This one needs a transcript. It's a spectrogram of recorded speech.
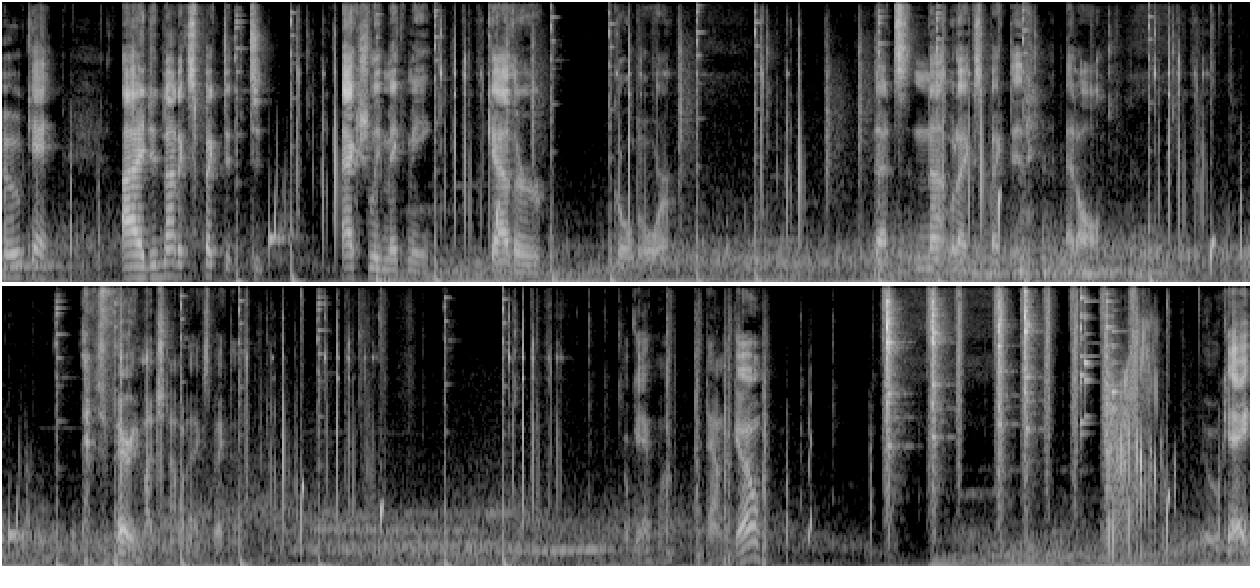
Okay. I did not expect it to actually make me gather gold ore. That's not what I expected at all. That's very much not what I expected. Okay, well, down we go. Okay.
